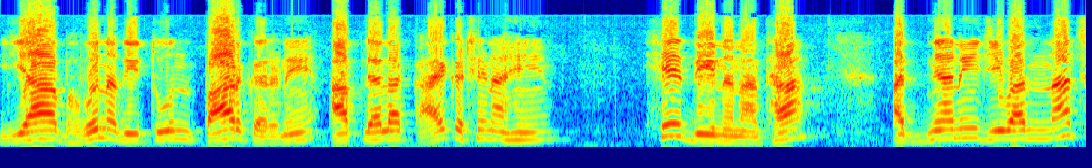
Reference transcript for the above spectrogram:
या भवनदीतून पार करणे आपल्याला काय कठीण आहे? हे दीननाथा अज्ञानी जीवांनाच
